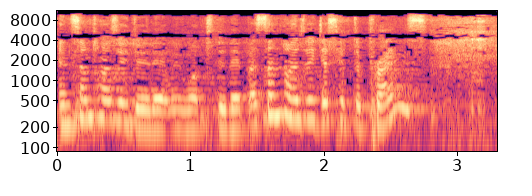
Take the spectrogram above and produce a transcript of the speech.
and sometimes we do that, we want to do that, but sometimes we just have to praise.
